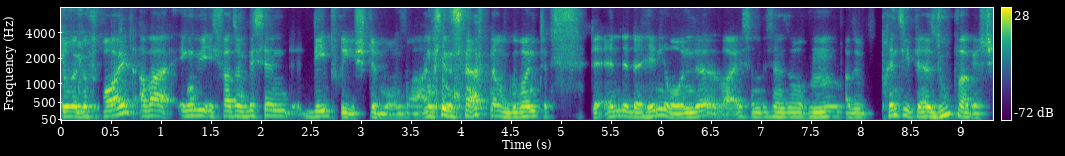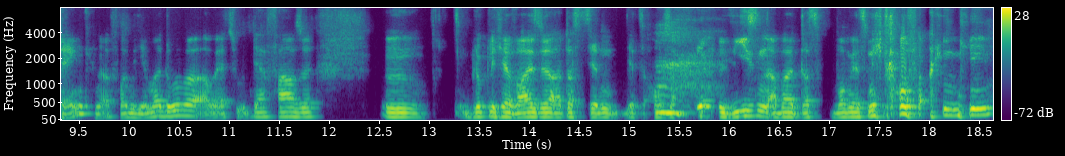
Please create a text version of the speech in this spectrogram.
darüber gefreut, aber irgendwie, ich war so ein bisschen Depri-Stimmung, war angesagt, aufgrund der Ende der Hinrunde, war ich so ein bisschen so, hm, also prinzipiell super Geschenk, ne, freue mich immer drüber, aber jetzt in der Phase, mh, hm, glücklicherweise hat das denn jetzt auch ah. bewiesen, aber das wollen wir jetzt nicht drauf eingehen,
